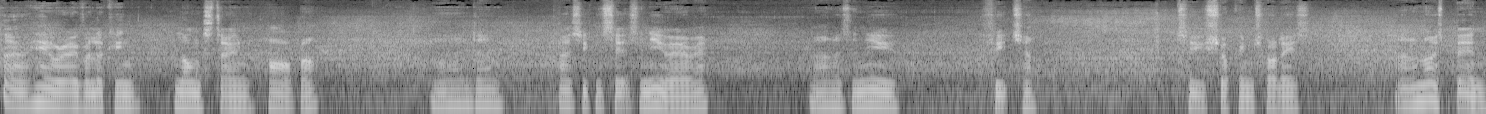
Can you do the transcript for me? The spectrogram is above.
So here we're overlooking Longstone Harbour and um, as you can see it's a new area and there's a new feature two shopping trolleys and a nice bin.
